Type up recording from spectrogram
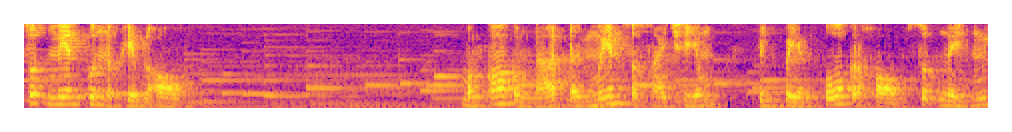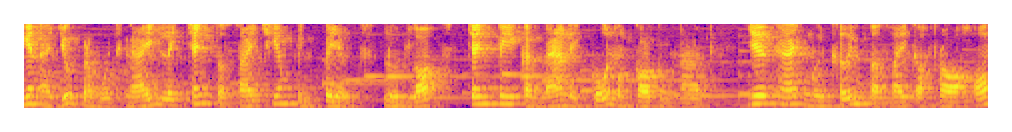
ស៊ុតមានគុណភាពល្អបង្កកំណើតដោយមានសរសៃឈាម ពីងពាងពណ៌ក្រហមសុទ្ធនេះមានអាយុ6ថ្ងៃលេចចេញសរសៃឈាមពីងពាងលូតលាស់ចេញពីកណ្ដាលនៃកូនបង្កកំណើតយើងអាចមើលឃើញសរសៃក្រហម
